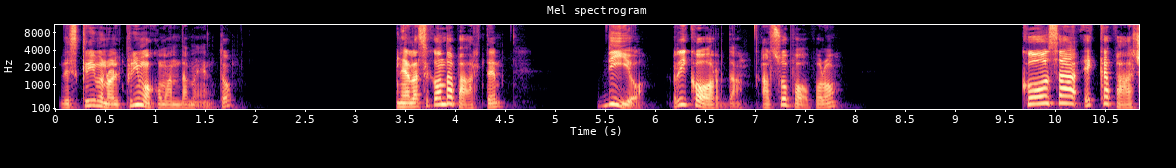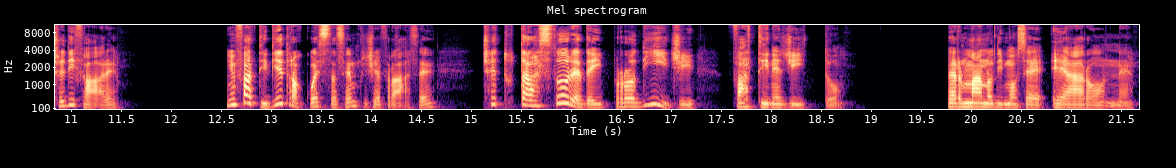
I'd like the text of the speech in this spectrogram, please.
descrivono il primo comandamento, nella seconda parte, Dio ricorda al suo popolo cosa è capace di fare. Infatti, dietro a questa semplice frase c'è tutta la storia dei prodigi fatti in Egitto per mano di Mosè e Aaronne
